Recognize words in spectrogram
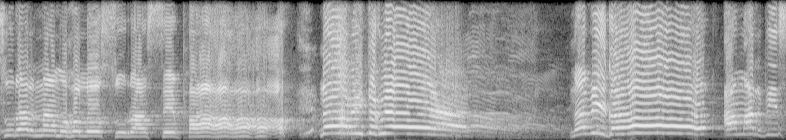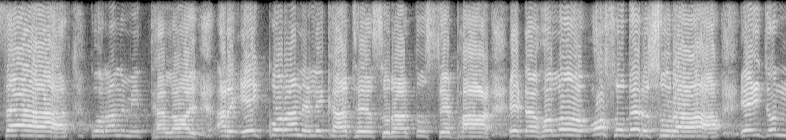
সুরার নাম হলো সুরা সেফা না নবী গো! আমার বিশ্বাস কোরআন মিথ্যা লয়। আর এই কোরআনে লেখা আছে সুরাতু সেফা এটা হলো ওষুধের সুরা। এই জন্য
